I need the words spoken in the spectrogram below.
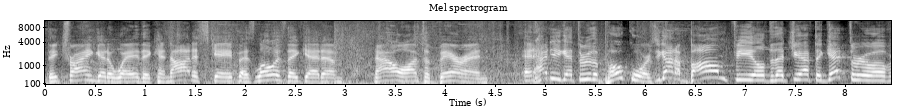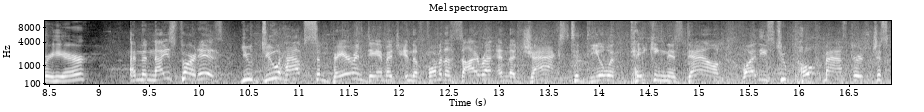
They try and get away, they cannot escape as low as they get him. Now onto Baron. And how do you get through the poke wars? You got a bomb field that you have to get through over here. And the nice part is, you do have some Baron damage in the form of the Zyra and the Jax to deal with taking this down, while these two Poke Masters just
